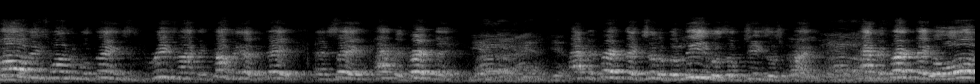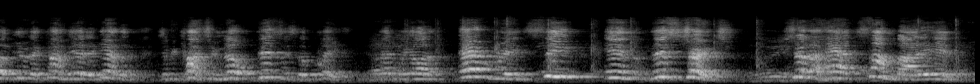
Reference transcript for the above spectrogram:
All these wonderful things. Is the reason I can come here today and say happy birthday. Happy birthday to the believers of Jesus Christ. Happy birthday to all of you that come here together because you know this is the place that we are. Every seat in this church should have had somebody in it.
